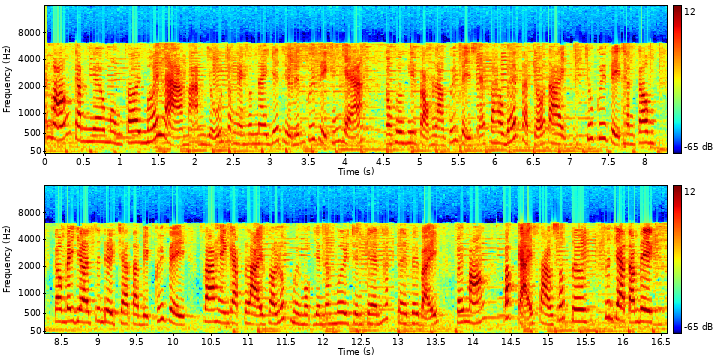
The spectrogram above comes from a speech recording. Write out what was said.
Với món canh nghêu mồng tơi mới lạ mà anh Vũ trong ngày hôm nay giới thiệu đến quý vị khán giả, Ngọc Hương hy vọng là quý vị sẽ vào bếp và trổ tài. Chúc quý vị thành công. Còn bây giờ xin được chào tạm biệt quý vị và hẹn gặp lại vào lúc 11 giờ 50 trên kênh HTV7 với món bắp cải xào sốt tương. Xin chào tạm biệt.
